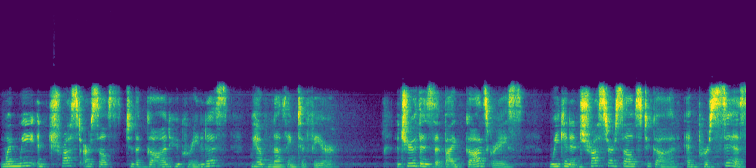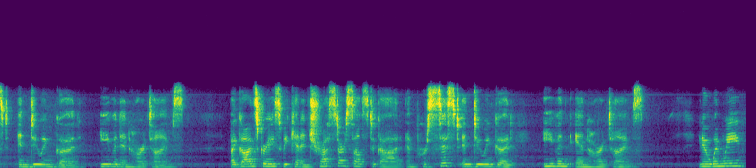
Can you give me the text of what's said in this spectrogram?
When we entrust ourselves to the God who created us, we have nothing to fear. The truth is that by God's grace, we can entrust ourselves to God and persist in doing good, even in hard times. By God's grace, we can entrust ourselves to God and persist in doing good, even in hard times. You know, when we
